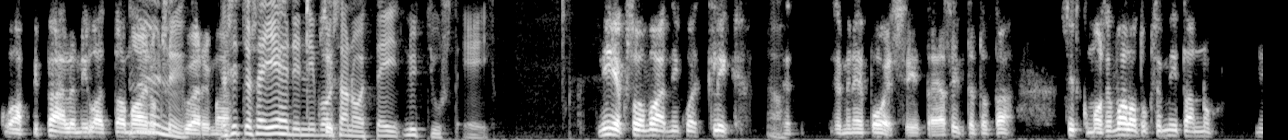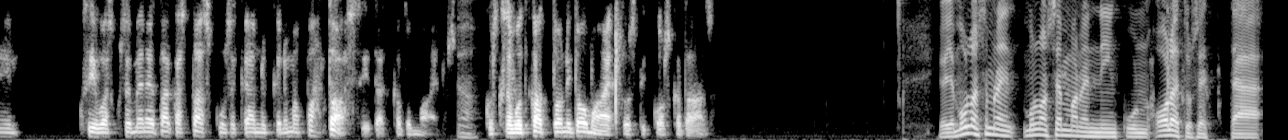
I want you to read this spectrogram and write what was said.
kun appi päälle, niin laittaa mainokset Niin, niin. pyörimään. Ja sitten jos ei ehdi, niin voi Sit- sanoa, että ei, nyt just ei. Niin, ja kun se on vaan, että, niin kuin, että klik, että se menee pois siitä. Ja sitten tota, sit kun mä oon sen valotuksen mitannut, niin siinä vaiheessa, kun se menee takaisin taskuun se kännykkä, niin mä pahan taas siitä, että kato mainos. Joo. Koska sä voit katsoa niitä omaehtoisesti koska tahansa. Joo, ja mulla on semmoinen, mulla on semmoinen niin kuin oletus, että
